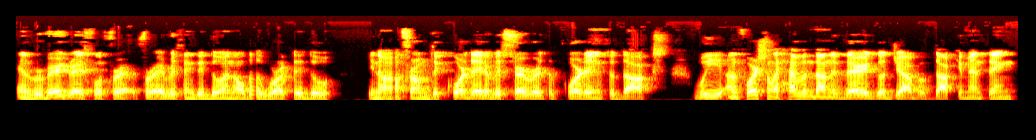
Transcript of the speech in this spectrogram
And we're very grateful for, for everything they do and all the work they do, you know, from the core database server to porting to docs. We unfortunately haven't done a very good job of documenting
